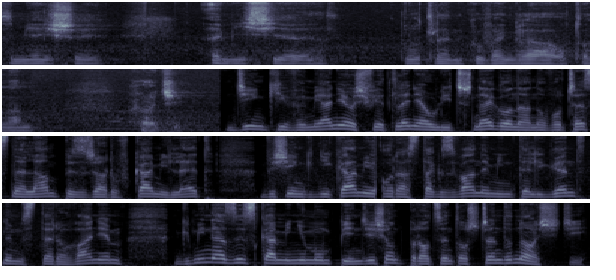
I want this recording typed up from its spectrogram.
zmniejszy emisję dwutlenku węgla, o to nam chodzi. Dzięki wymianie oświetlenia ulicznego na nowoczesne lampy z żarówkami LED, wysięgnikami oraz tzw. inteligentnym sterowaniem, gmina zyska minimum 50% oszczędności.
